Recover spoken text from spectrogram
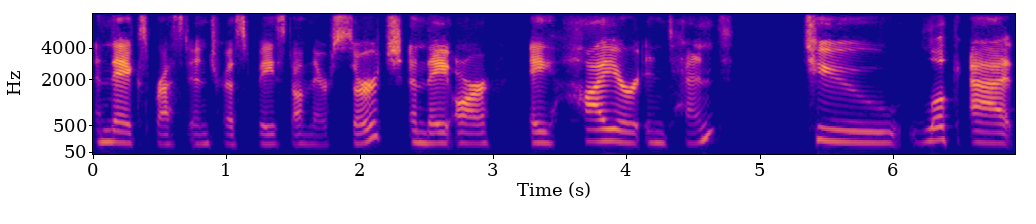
and they expressed interest based on their search and they are a higher intent to look at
